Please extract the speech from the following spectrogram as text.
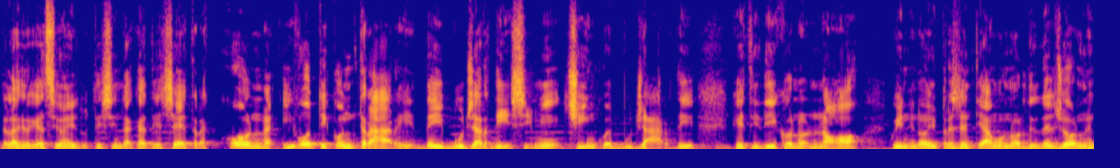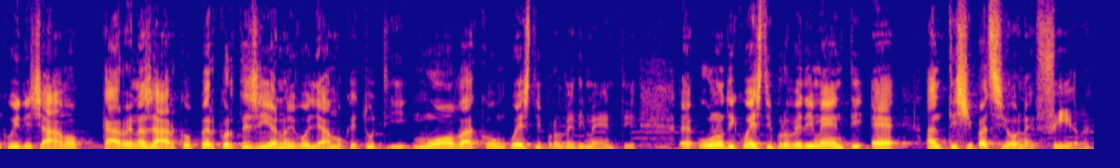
l'aggregazione di tutti i sindacati, eccetera, con i voti contrari dei bugiardissimi, cinque bugiardi, che ti dicono no, quindi noi presentiamo un ordine del giorno in cui diciamo, caro Enasarco, per cortesia noi vogliamo che tu ti muova con questi provvedimenti. Eh, uno di questi provvedimenti è anticipazione FIR.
